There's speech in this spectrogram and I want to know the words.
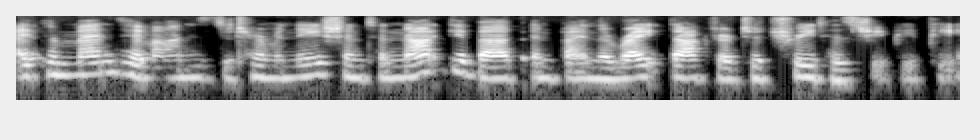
I commend him on his determination to not give up and find the right doctor to treat his GPP.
